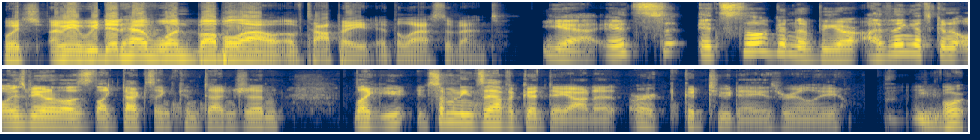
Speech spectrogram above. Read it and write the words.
Which, I mean, we did have one bubble out of top eight at the last event. Yeah, it's it's still gonna be. I think it's gonna always be one of those like decks in contention. Like you, someone needs to have a good day on it, or a good two days, really. Hmm. Or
